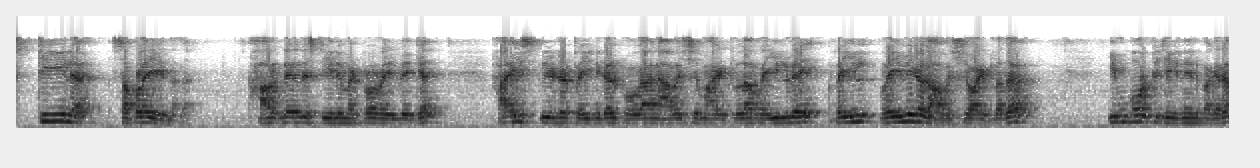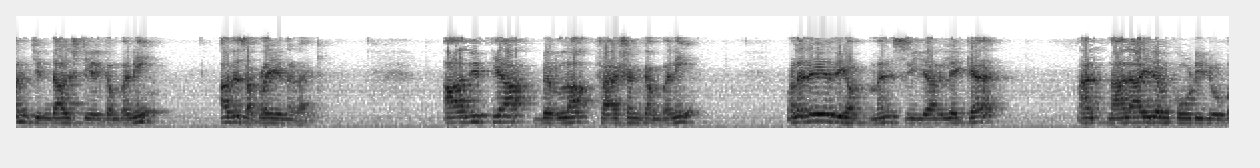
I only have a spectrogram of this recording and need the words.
സ്റ്റീൽ സപ്ലൈ ചെയ്യുന്നത്. ഹാർഡൻഡ് സ്റ്റീൽ മെട്രോ റെയിൽവേക്ക് ഹൈ സ്പീഡ് ട്രെയിനുകൾ പോകാൻ ആവശ്യമായിട്ടുള്ള റെയിൽവേ റെയിൽ റെയിലുകൾ ആവശ്യമായിട്ടുള്ളത്. ഇമ്പോർട്ട് ചെയ്യുന്നതിന് പകരം ചിന്താൽ സ്റ്റീൽ കമ്പനി അത് സപ്ലൈ ചെയ്യുന്നതായിരിക്കും ആദിത്യ ബിർള ഫാഷൻ കമ്പനി വളരെയധികം മെൻസ് വിയറിലേക്ക് നാലായിരം കോടി രൂപ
